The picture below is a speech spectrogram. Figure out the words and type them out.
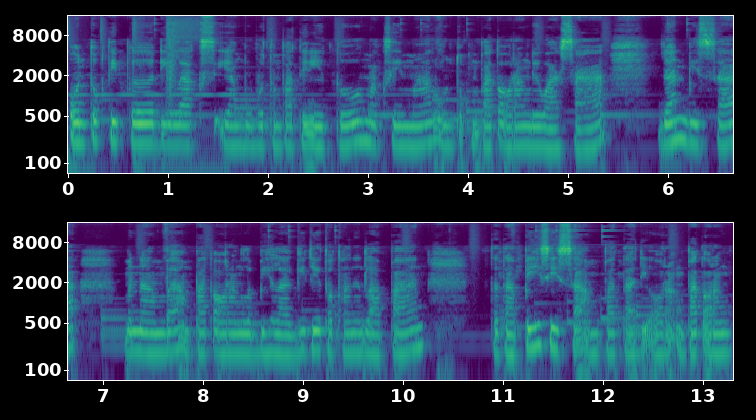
Untuk tipe deluxe yang bubu tempatin itu maksimal untuk empat orang dewasa dan bisa menambah empat orang lebih lagi jadi totalnya 8 tetapi sisa empat tadi orang empat orang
